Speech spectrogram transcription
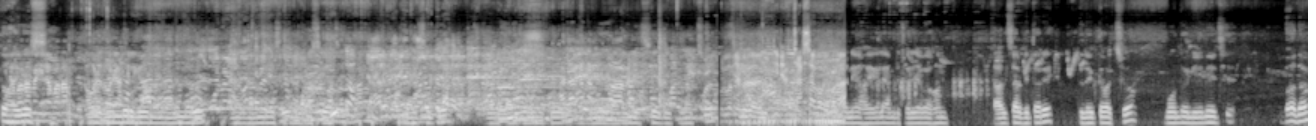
তো হয়ে গেছে আমার বন্ধুর বউ মানে আমার সেখানে বসে আছে হয়ে গেলে আমরা চলে যাব এখন কালচার ভিতরে। তো দেখতে পাচ্ছ বন্ধু নিয়ে নিয়েছে। বাদাম।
